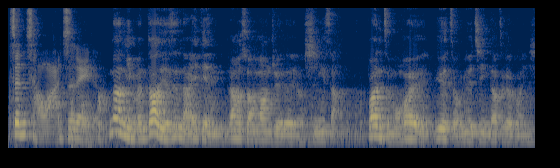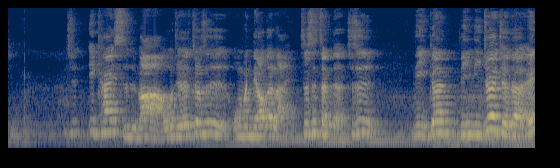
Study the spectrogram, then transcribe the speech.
争吵啊之类的。那你们到底是哪一点让双方觉得有欣赏？不然怎么会越走越近到这个关系？其实一开始吧，我觉得就是我们聊得来，这是真的，就是。你跟你，你就会觉得，哎、欸，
